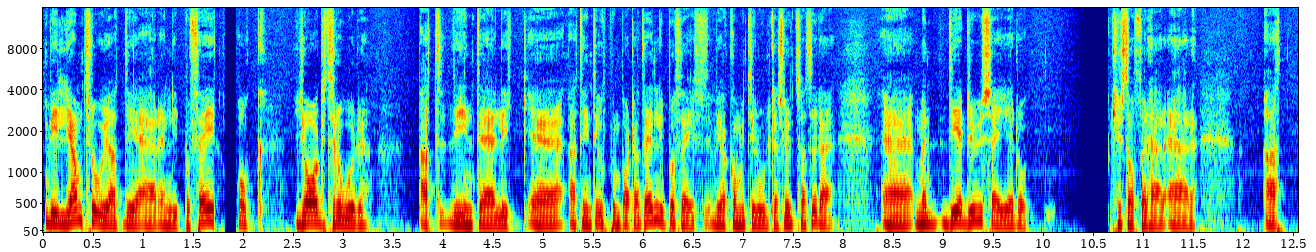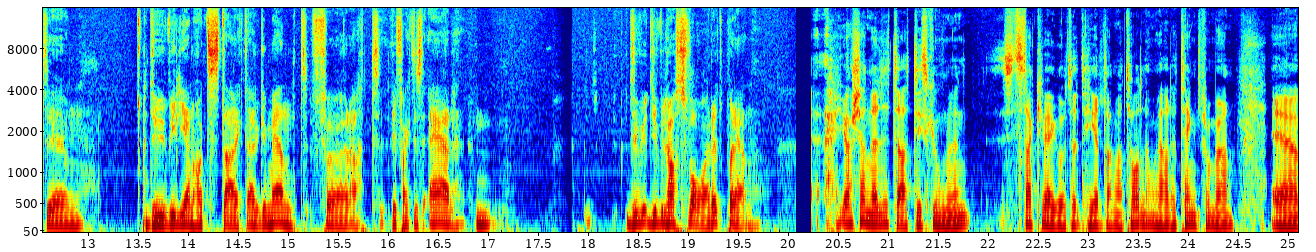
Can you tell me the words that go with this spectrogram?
William tror ju att det är en leap of faith och jag tror att det inte är, lik, eh, att det inte är uppenbart att det är en leap of faith. Vi har kommit till olika slutsatser där. Eh, men det du säger då, Kristoffer, här är att eh, du vill gärna ha ett starkt argument för att det faktiskt är du, du vill ha svaret på den. Jag känner lite att diskussionen stack iväg åt ett helt annat håll än vad jag hade tänkt från början. Eh,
